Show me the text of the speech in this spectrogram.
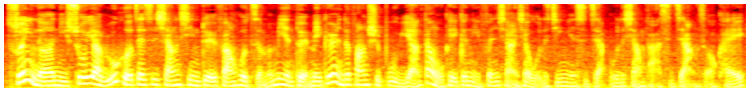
所以呢，你说要如何再次相信对方，或怎么面对，每个人的方式不一样。但我可以跟你分享一下我的经验是这样，我的想法是这样子。OK，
